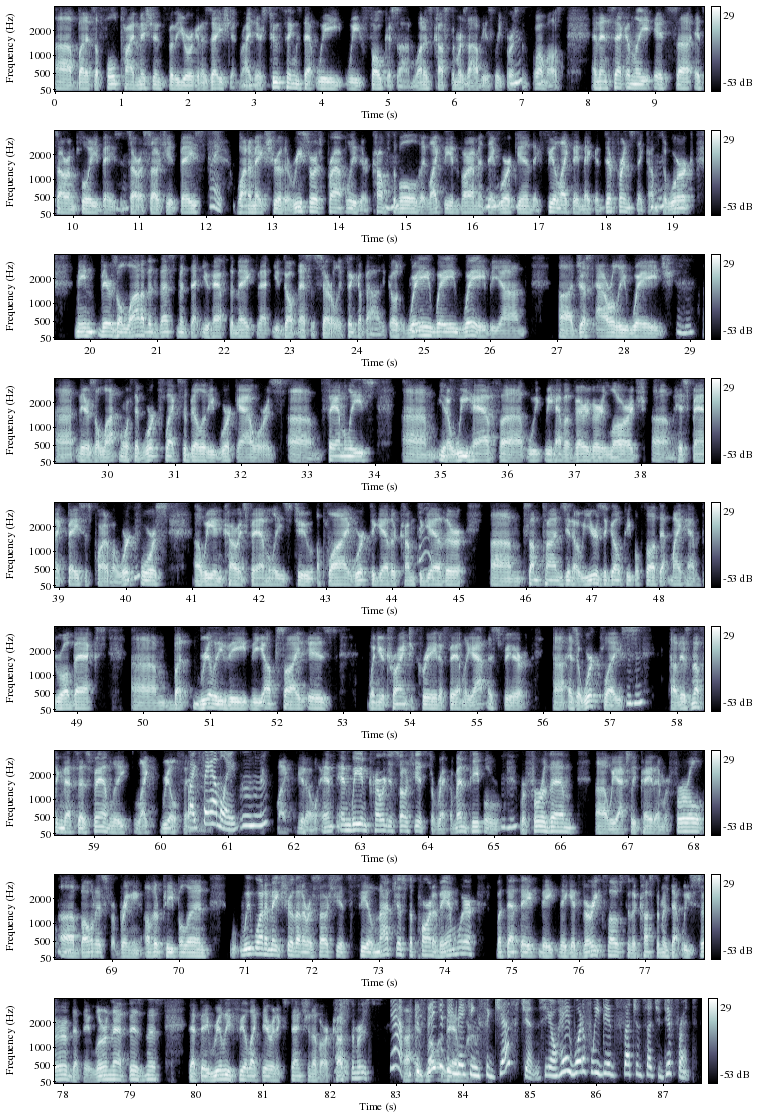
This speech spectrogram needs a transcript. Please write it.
uh, but it's a full-time mission for the organization, right? There's two things that we we focus on. One is customers, obviously, 1st mm-hmm. and foremost, and then secondly, it's uh, it's our employee base, mm-hmm. it's our associate base. Right. Want to make sure they're resourced properly, they're mm-hmm. comfortable, mm-hmm. they like the environment they mm-hmm. work in, they feel like they make a difference, they come to mm-hmm. work. I mean, there's a lot of investment that you have to make that you don't necessarily think about. It goes way, way, way beyond uh, just hourly wage. Mm-hmm. Uh, there's a lot more than work flexibility, work hours, um, families. Um, you know, we have uh, we we have a very very large um, Hispanic base as part of our mm-hmm. workforce. Mm-hmm. we encourage families to apply, work together, come together. Um, sometimes, you know, years ago, people thought that might have drawbacks, um, but really, the the upside is when you're trying to create a family atmosphere uh, as a workplace, mm-hmm. uh, there's nothing that says family like real family. Like family. Mm-hmm. Like, you know, and, and we encourage associates to recommend people, mm-hmm. refer them. Uh, we actually pay them referral uh, mm-hmm. bonus for bringing other people in. We want to make sure that our associates feel not just a part of Amware, but that they they they get very close to the customers that we serve, that they learn that business, that they really feel like they're an extension of our customers. Right. Yeah, uh, because they can be making suggestions. You know, hey, what if we did such and such different?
